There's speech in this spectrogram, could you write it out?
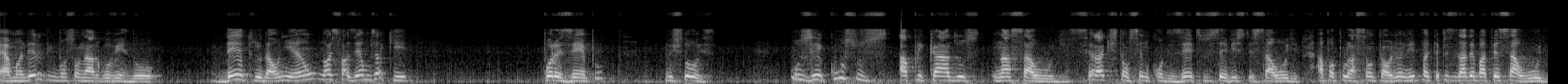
É a maneira que Bolsonaro governou dentro da União, nós fazemos aqui. Por exemplo, nos dois. Os recursos aplicados na saúde, será que estão sendo condizentes? Os serviços de saúde, a população está olhando, a gente vai ter precisar debater saúde.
